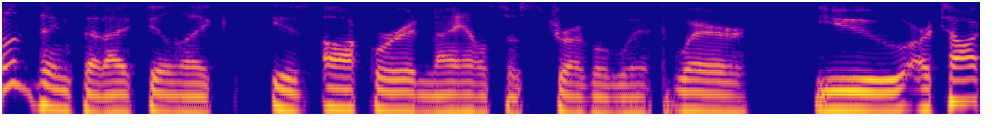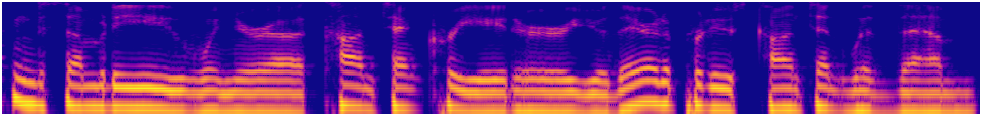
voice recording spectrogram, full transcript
one of the things that I feel like is awkward and I also struggle with where you are talking to somebody when you're a content creator, you're there to produce content with them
